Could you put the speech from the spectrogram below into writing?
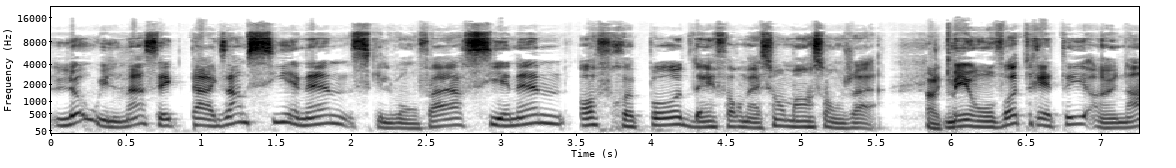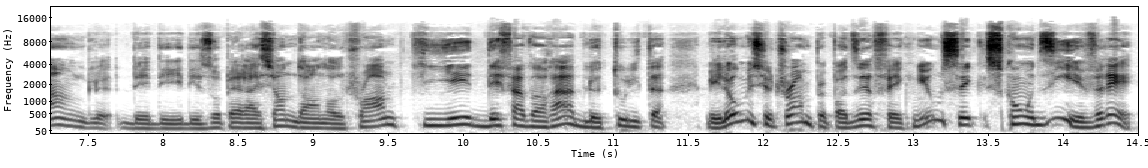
là où il ment, c'est que, par exemple, CNN, ce qu'ils vont faire, CNN offre pas d'informations mensongères. Mais on va traiter un angle des, des, des, opérations de Donald Trump qui est défavorable tout le temps. Mais là où M. Trump peut pas dire fake news, c'est que ce qu'on dit est vrai.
